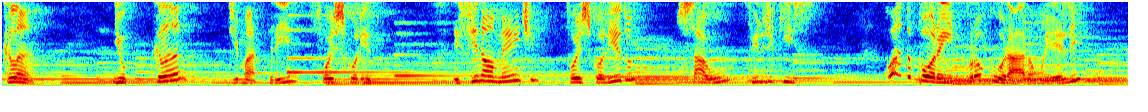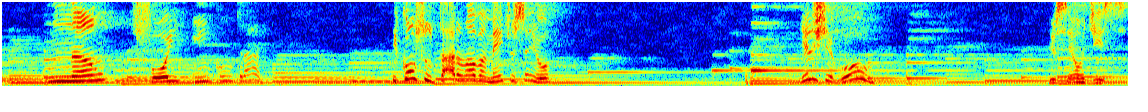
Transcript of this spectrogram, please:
clã. E o clã de Matri foi escolhido. E finalmente foi escolhido Saul, filho de Quis. Quando, porém, procuraram ele, não foi encontrado. E consultaram novamente o Senhor. E ele chegou. E o Senhor disse:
